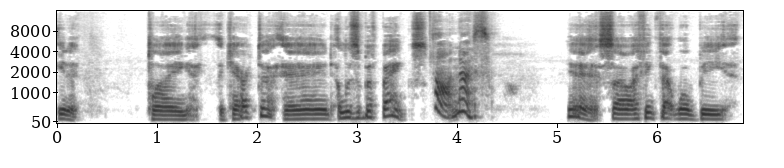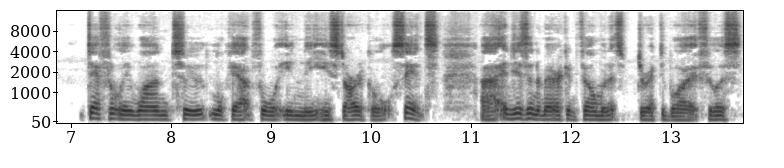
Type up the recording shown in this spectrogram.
in it, playing the character, and Elizabeth Banks. Oh, nice. Yeah, so I think that will be definitely one to look out for in the historical sense. Uh, it is an American film and it's directed by Phyllis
